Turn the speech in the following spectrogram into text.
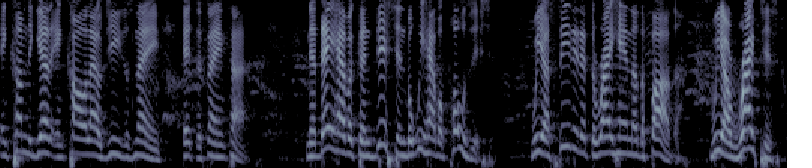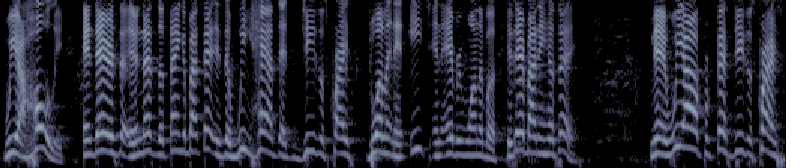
and come together and call out Jesus' name at the same time. Now they have a condition, but we have a position. We are seated at the right hand of the Father. We are righteous. We are holy. And there is the, and that's the thing about that is that we have that Jesus Christ dwelling in each and every one of us. Is everybody in here say? Now, if we all profess Jesus Christ,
